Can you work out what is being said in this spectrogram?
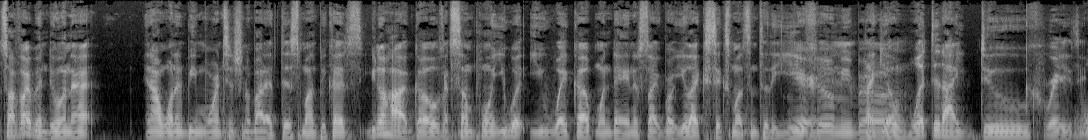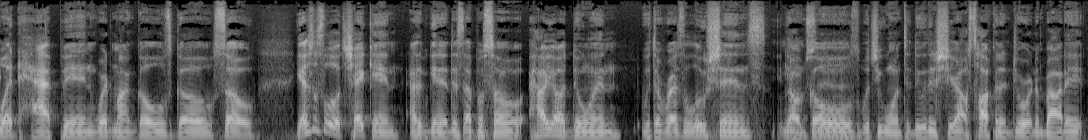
so I feel like I've been doing that. And I want to be more intentional about it this month because you know how it goes. At some point, you you wake up one day and it's like, bro, you're like six months into the year. feel me, bro? Like, yo, what did I do? Crazy. What happened? Where did my goals go? So, yeah, it's just a little check in at the beginning of this episode. How y'all doing with the resolutions, You know y'all what I'm saying? goals, what you want to do this year? I was talking to Jordan about it.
